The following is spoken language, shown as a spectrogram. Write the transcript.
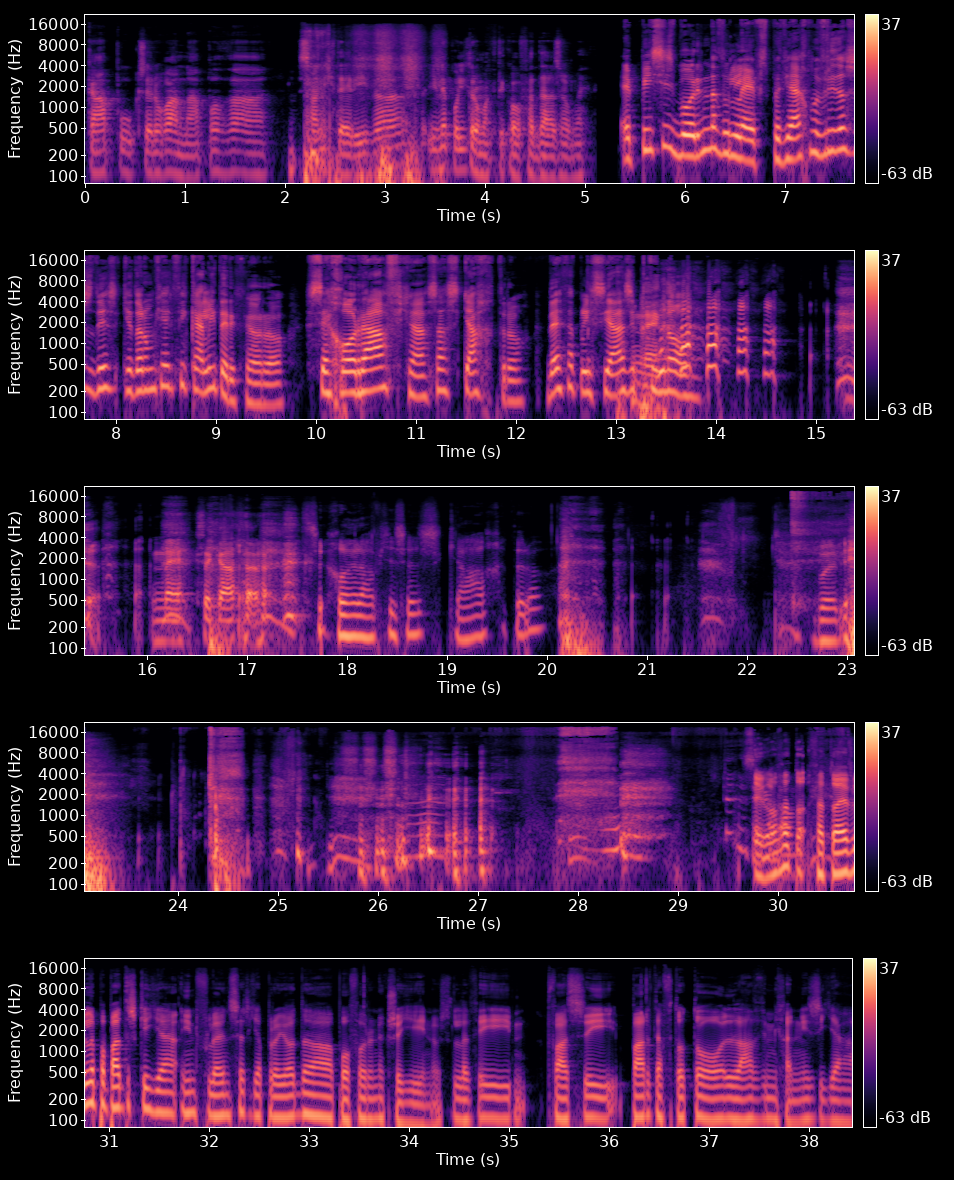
κάπου ξέρω εγώ ανάποδα σαν νυχτερίδα είναι πολύ τρομακτικό φαντάζομαι. Επίση μπορεί να δουλέψει. Παιδιά, έχουμε βρει τόσε ιδέε και τώρα μου έχει έρθει η καλύτερη, θεωρώ. Σε χωράφια, σαν σκιάχτρο. Δεν θα πλησιάζει Ναι. πτηνό. ναι, ξεκάθαρα. Σε χωράφια σε σκιάχτρο. Μπορεί. Εγώ θα το, θα το έβλεπα πάντως και για influencer για προϊόντα που αφορούν εξωγήινους. Δηλαδή, φάση πάρτε αυτό το λάδι μηχανής για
